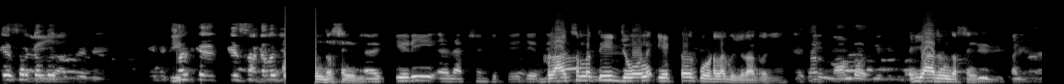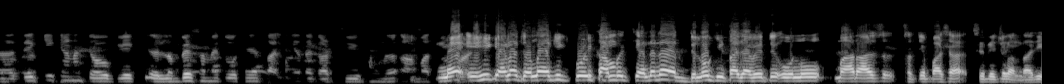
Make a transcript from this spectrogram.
ਕਿਸ ਸਰਕਲ ਤੋਂ ਜਿੱਤੇ ਜੀ ਸਰ ਕਿ- ਕਿਸ ਸਰਕਲ ਤੋਂ ਸੁੰਦਰ ਸਿੰਘ ਜੀ। ਅਹ ਕਿਹੜੀ ਇਲੈਕਸ਼ਨ ਜਿੱਤੇ? ਜੇ ਬਲਾਕ ਸਮਿਤੀ ਜ਼ੋਨ 1 ਕੋਟਲਾ ਗੁਜਰਾਤ ਤੋਂ ਜੀ ਸਰ ਨਾਮ ਦੱਸ ਦਿਓ ਯਾਦਵਿੰਦਰ ਸਿੰਘ। ਜੀ ਅਹ ਤੇ ਕੀ ਕਹਿਣਾ ਚਾਹੋਗੇ? ਕਿ ਲੰਬੇ ਸਮੇਂ ਤੋਂ ਉੱਥੇ ਅਕਾਲੀਆਂ ਦਾ ਗੜ ਸੀ ਹੁਣ ਆਮ ਆਦਮੀ ਮੈਂ ਪਾਰਟੀ- ਇਹੀ ਕਹਿਣਾ ਚਾਹੁੰਦਾ ਕਿ ਕੋਈ ਕੰਮ ਕਹਿੰਦੇ ਨਾ ਦਿਲੋਂ ਕੀਤਾ ਜਾਵੇ ਤੇ ਉਹਨੂੰ ਮਹਾਰਾਜ ਸੱਚੇ ਪਾਤਸ਼ਾਹ ਸਿਰੇ ਚੜਾਉਂਦਾ ਜੀ।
